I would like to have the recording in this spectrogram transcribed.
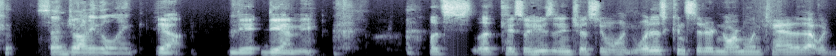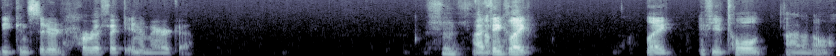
Send Johnny the link. Yeah. D- DM me. Let's. Let, Okay. So here's an interesting one. What is considered normal in Canada that would be considered horrific in America? Hmm. I think like, like if you told I don't know,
